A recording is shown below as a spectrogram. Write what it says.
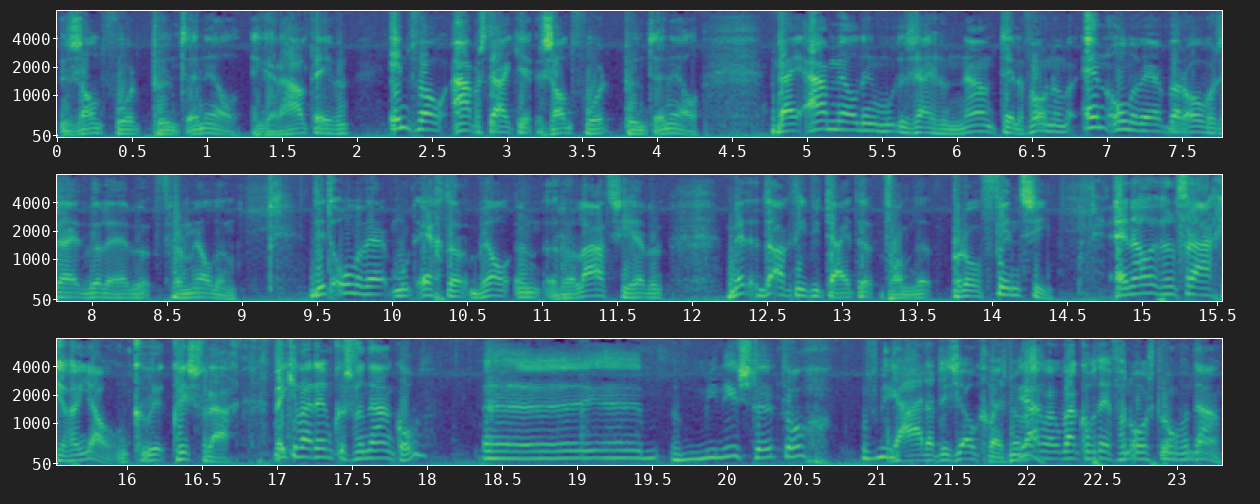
zandvoort.nl. Ik herhaal het even, info zandvoort.nl. Bij aanmelding moeten zij hun naam, telefoonnummer en onderwerp waarover zij het willen hebben vermelden. Dit onderwerp moet echter wel een relatie hebben met de activiteiten van de provincie. En nou even een vraagje van jou, een qui- quizvraag. Weet je waar Remkes vandaan komt? Eh, eh, minister, toch? Of niet? Ja, dat is hij ook geweest. Maar Ja. waar, waar komt hij van oorsprong vandaan?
